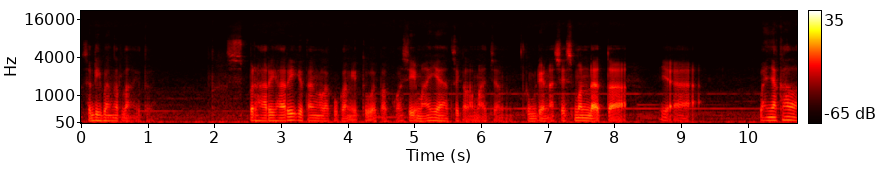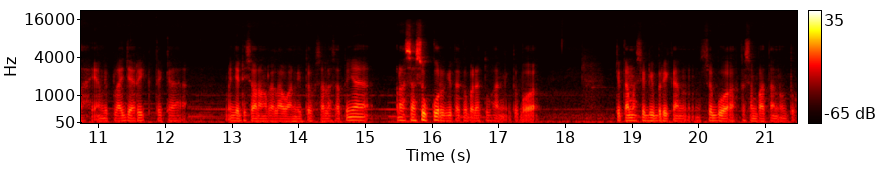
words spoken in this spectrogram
sedih banget lah itu. Berhari-hari kita melakukan itu evakuasi mayat segala macam. Kemudian asesmen data ya banyak hal yang dipelajari ketika menjadi seorang relawan itu. Salah satunya rasa syukur kita kepada Tuhan itu bahwa kita masih diberikan sebuah kesempatan untuk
